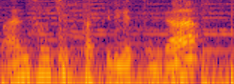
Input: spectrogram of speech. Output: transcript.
많은 청취 부탁드리겠습니다.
